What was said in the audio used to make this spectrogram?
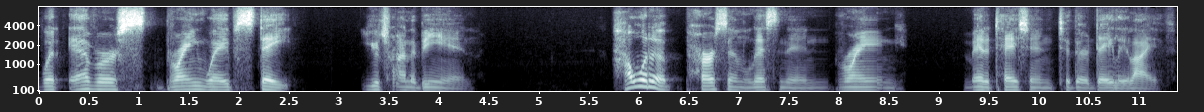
whatever brainwave state you're trying to be in. How would a person listening bring meditation to their daily life?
